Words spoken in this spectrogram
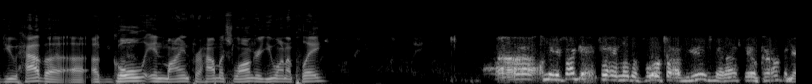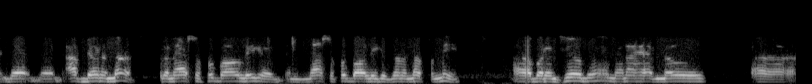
do you have a, a a goal in mind for how much longer you want to play? Uh, I mean, if I can play another four or five years, man, I feel confident that, that I've done enough for the National Football League, and the National Football League has done enough for me. Uh, but until then, man, I have no, uh,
